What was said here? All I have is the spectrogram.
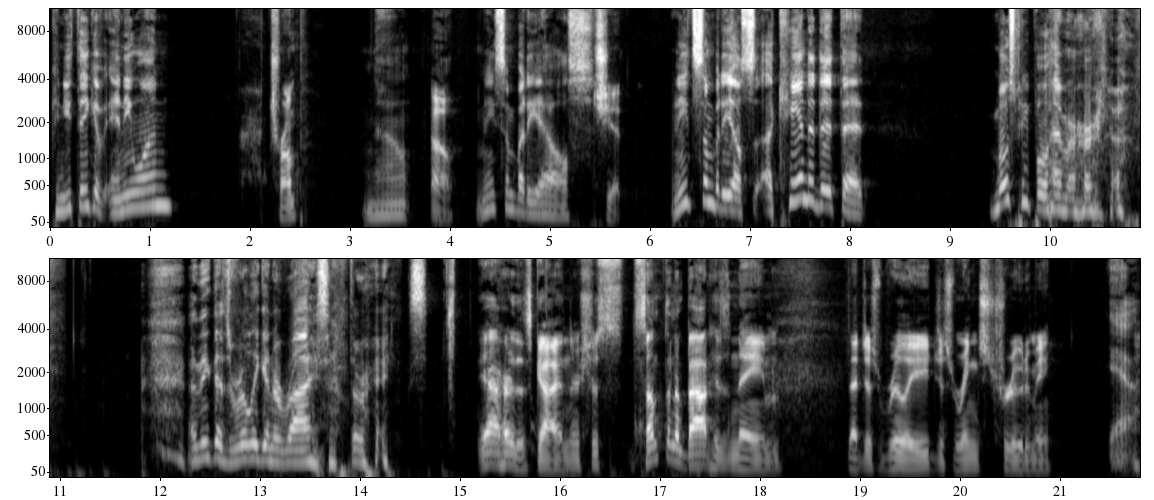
Can you think of anyone? Trump. No, Oh need somebody else. shit. We need somebody else, a candidate that most people haven't heard of. I think that's really going to rise up the ranks. Yeah, I heard of this guy, and there's just something about his name that just really just rings true to me. Yeah,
